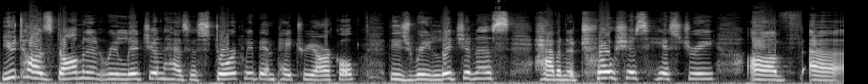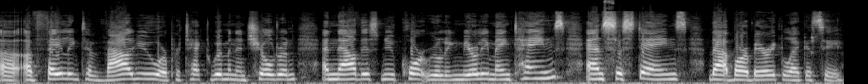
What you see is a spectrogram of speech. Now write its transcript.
utah's dominant religion has historically been patriarchal these religionists have an atrocious history of, uh, uh, of failing to value or protect women and children and now this new court ruling merely maintains and sustains that barbaric legacy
